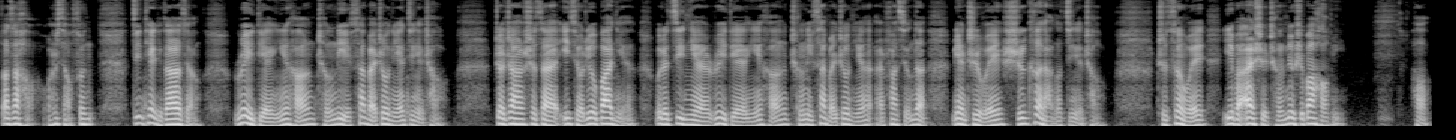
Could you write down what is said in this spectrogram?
大家好，我是小孙，今天给大家讲瑞典银行成立三百周年纪念钞。这张是在一九六八年为了纪念瑞典银行成立三百周年而发行的面值为十克朗的纪念钞，尺寸为一百二十乘六十八毫米。好，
